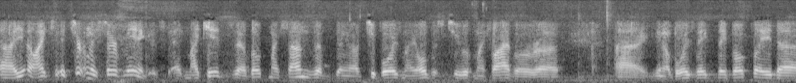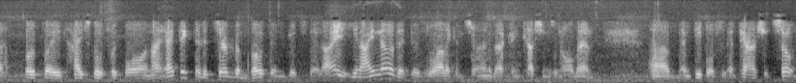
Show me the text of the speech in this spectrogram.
uh, you know, I, it certainly served me good stead. My kids, uh, both my sons, uh, you know, two boys. My oldest two of my five are. Uh, uh, you know, boys, they they both played uh, both played high school football, and I, I think that it served them both in good stead. I, you know, I know that there's a lot of concern about concussions and all that, uh, and people and parents should so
